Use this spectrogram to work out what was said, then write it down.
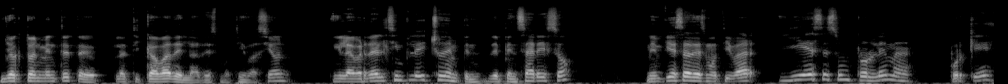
Yo actualmente te platicaba de la desmotivación y la verdad el simple hecho de, de pensar eso me empieza a desmotivar y ese es un problema. ¿Por qué?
